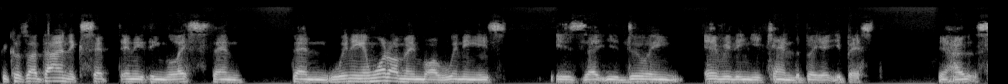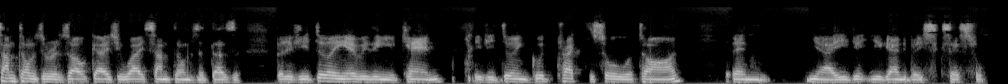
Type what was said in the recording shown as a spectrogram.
Because I don't accept anything less than than winning. And what I mean by winning is is that you're doing everything you can to be at your best. You know, sometimes the result goes your way, sometimes it doesn't. But if you're doing everything you can, if you're doing good practice all the time, then you know you you're going to be successful.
